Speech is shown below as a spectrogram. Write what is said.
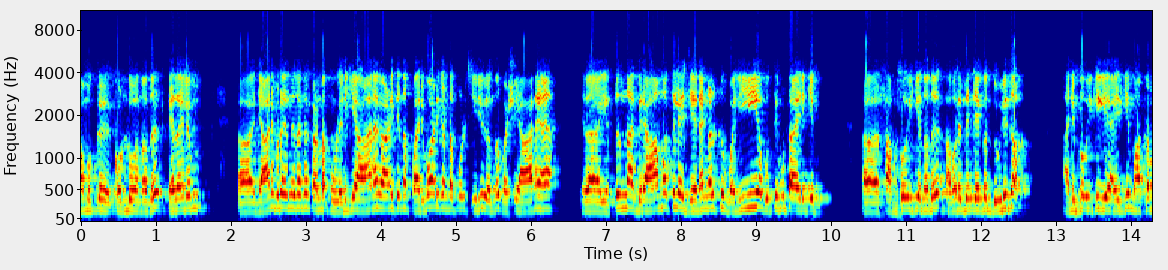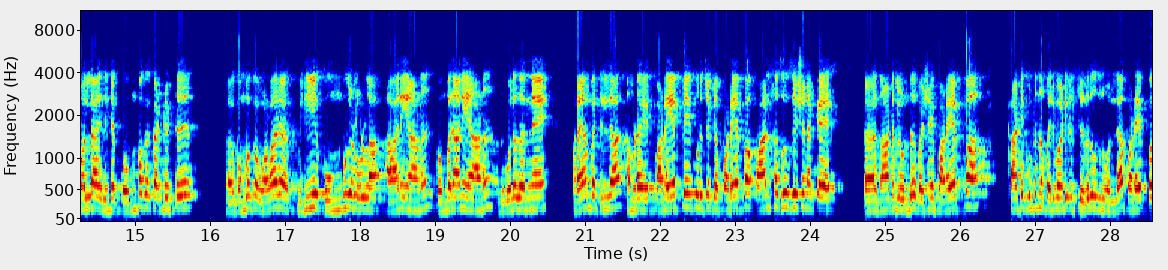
നമുക്ക് കൊണ്ടുവന്നത്. ഏതായാലും ഞാനിവിടെ നിന്ന് ഇതൊക്കെ കണ്ടപ്പോൾ എനിക്ക് ആന കാണിക്കുന്ന പരിപാടി കണ്ടപ്പോൾ ചിരി വന്നു. പക്ഷെ ആന എത്തുന്ന ഗ്രാമത്തിലെ ജനങ്ങൾക്ക് വലിയ ബുദ്ധിമുട്ടായിരിക്കും സംഭവിക്കുന്നത്. അവർ ഇതിന്റെയൊക്കെ ദുരിതം അനുഭവിക്കുകയായിരിക്കും. മാത്രമല്ല ഇതിന്റെ കൊമ്പൊക്കെ കണ്ടിട്ട് കൊമ്പൊക്കെ വളരെ വലിയ കൊമ്പുകളുള്ള ആനയാണ് കൊമ്പനാനയാണ്. അതുപോലെ തന്നെ പറയാൻ പറ്റില്ല നമ്മുടെ പടയപ്പയെ കുറിച്ചൊക്കെ പടയപ്പ ഫാൻസ് അസോസിയേഷൻ ഒക്കെ നാട്ടിലുണ്ട്. പക്ഷേ പടയപ്പ കാട്ടിക്കൂട്ടുന്ന പരിപാടികൾ ചെറുതൊന്നുമല്ല. പടയപ്പ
